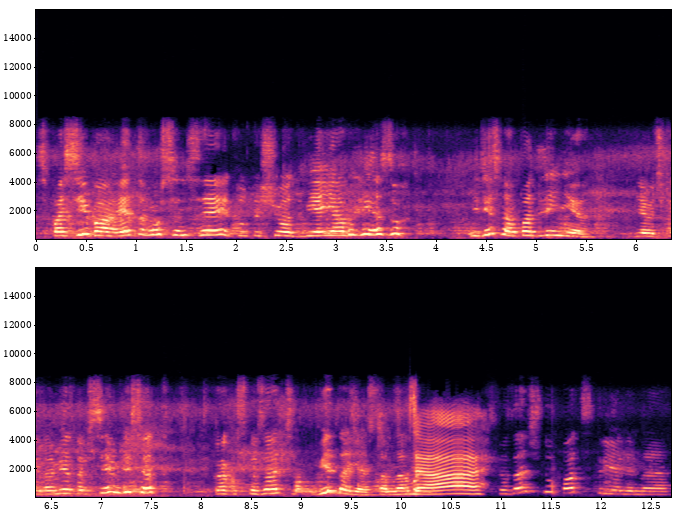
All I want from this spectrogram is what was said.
Спасибо этому сенсею. Тут еще две я влезу. Единственное, по длине, девочки, на метр семьдесят. Как сказать, видно есть там нормально? Да. Сказать, что подстреленная.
